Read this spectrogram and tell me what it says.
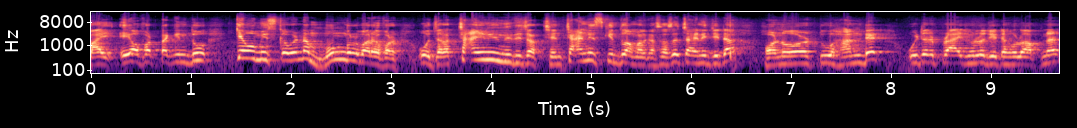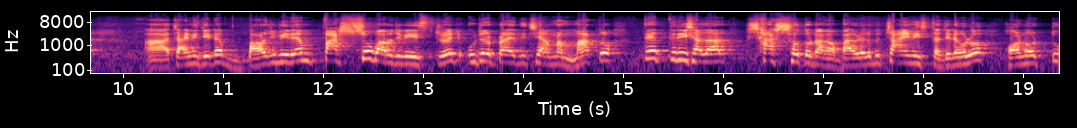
ভাই, এই অফারটা কিন্তু কেউ মিস করবেন না মঙ্গলবার অফার ও, যারা চাইনিজ নিতে চাচ্ছেন চাইনিজ কিন্তু আমার কাছে আছে। চাইনিজ যেটা হনর টু হান্ড্রেড ওইটার প্রাইস হলো যেটা হলো আপনার চাইনিজ যেটা বারো জিবি র্যাম পাঁচশো বারো জিবি স্টোরেজ ওইটার প্রাইস দিচ্ছি আমরা মাত্র তেত্রিশ হাজার সাতশত টাকা। বা ওটা কিন্তু চাইনিজটা যেটা হলো হনর টু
